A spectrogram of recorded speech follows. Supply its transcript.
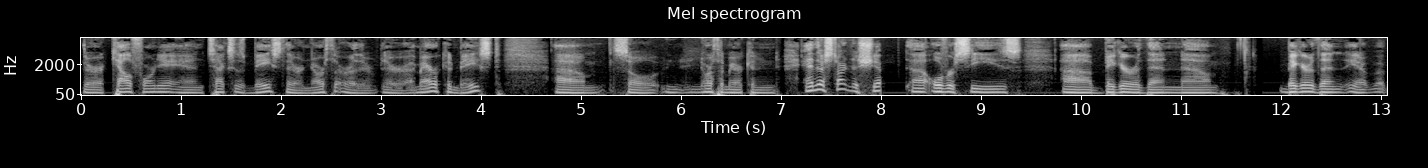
they're California and Texas based. They're North or they're, they're American based. Um, so North American, and they're starting to ship uh, overseas, uh, bigger than um, bigger than you know.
